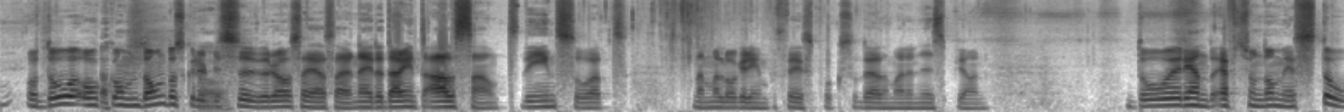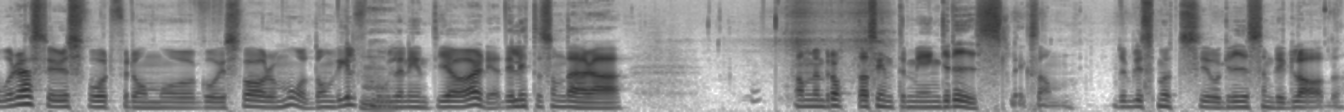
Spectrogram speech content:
och, då, och om de då skulle bli sura och säga så här, nej det där är inte alls sant. Det är inte så att när man loggar in på Facebook så dödar man en isbjörn då är det ändå, eftersom de är stora så är det svårt för dem att gå i svaromål. De vill mm. förmodligen mm. inte göra det. Det är lite som det här, ja men brottas inte med en gris liksom. Du blir smutsig och grisen blir glad.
